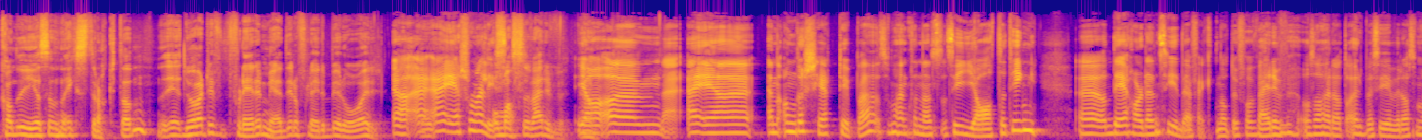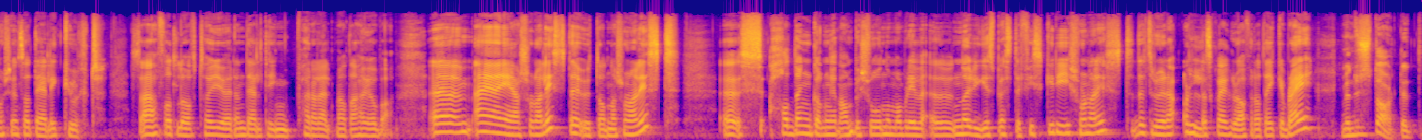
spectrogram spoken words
kan du gi oss en ekstrakt av den? Du har vært i flere medier og flere byråer. Ja, jeg, er journalist. Og masse verv. Ja, Jeg er en engasjert type som har en tendens til å si ja til ting. Eh, det har den sideeffekten at du får verv. Og så har jeg hatt arbeidsgivere som har syntes at det er litt kult. Så jeg har fått lov til å gjøre en del ting parallelt med at jeg har jobba. Jeg er journalist, jeg er utdanna journalist. Eh, hadde en gang en ambisjon om å bli Norges beste fiskerijournalist. Det tror jeg alle skal være glad for at jeg ikke ble. Men du startet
